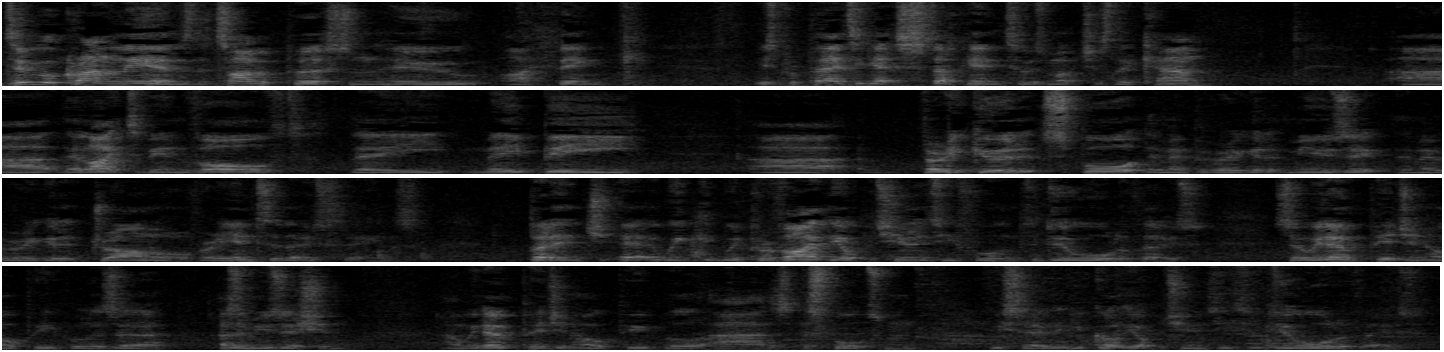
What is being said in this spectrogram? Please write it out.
Typical Cranleighans, the type of person who I think is prepared to get stuck into as much as they can. Uh, they like to be involved. They may be uh, very good at sport. They may be very good at music. They may be very good at drama or very into those things. But in, uh, we, we provide the opportunity for them to do all of those. So we don't pigeonhole people as a, as a musician, and we don't pigeonhole people as a sportsman. We say that you've got the opportunity to do all of those.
